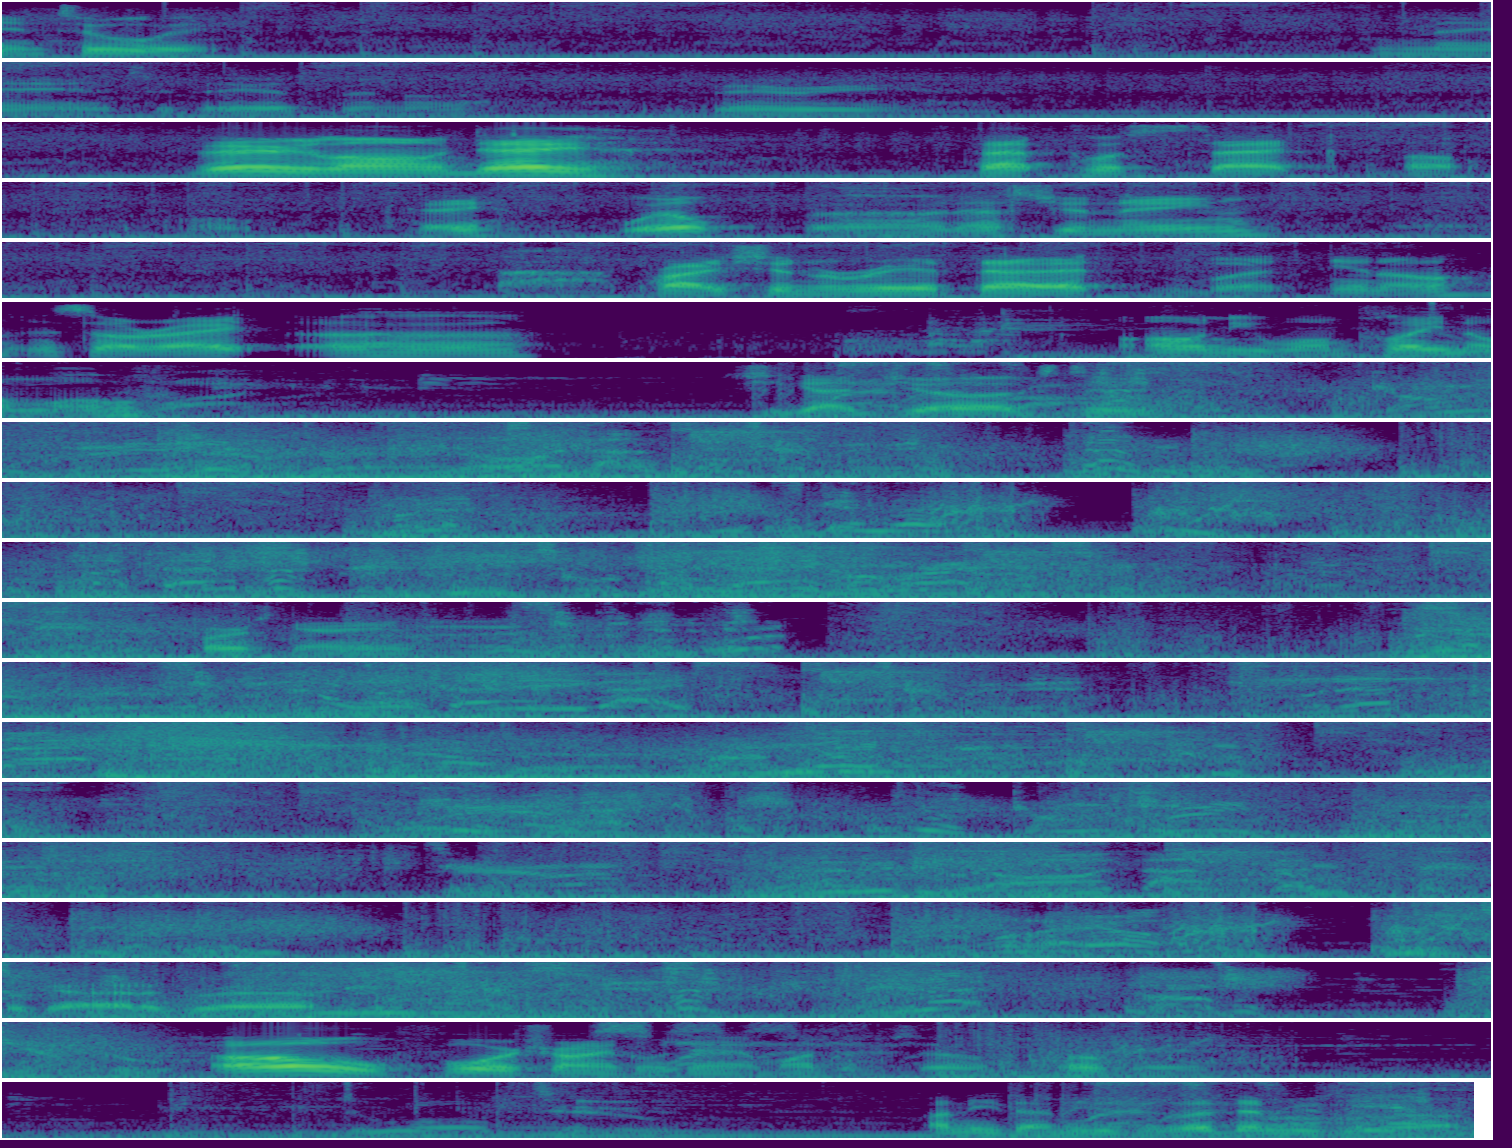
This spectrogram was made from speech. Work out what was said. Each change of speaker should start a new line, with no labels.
into it. Man, today has been a very, very long day. Fat puss sack up. Okay, well, uh, that's your name. Probably shouldn't have read that, but you know, it's alright. Uh, I don't need one play no more. She got jugs too. Game. Forgot how to grab. Oh, four triangles. Damn, want themselves. Okay. I need that music. Let that music rock.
